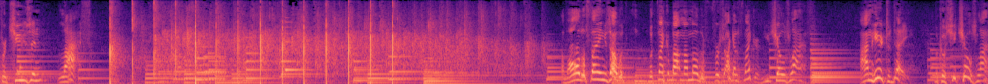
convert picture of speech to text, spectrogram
for choosing life. Of all the things I would, would think about my mother, first I got to thank her. You chose life. I'm here today because she chose life.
